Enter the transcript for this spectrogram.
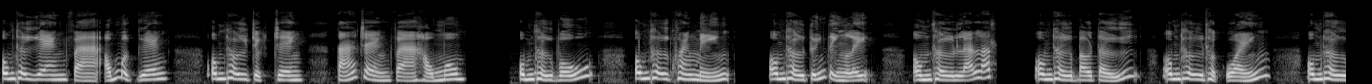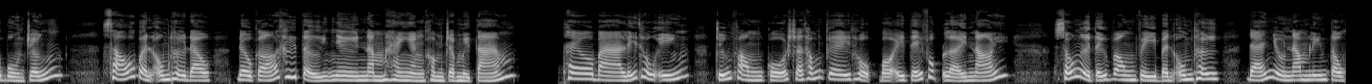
ung thư gan và ống mực gan, ung thư trực tràng, tá tràng và hậu môn, ung thư vú, ung thư khoang miệng, ung thư tuyến tiền liệt, ung thư lá lách, ung thư bao tử, ung thư thực quản, ung thư buồng trứng. 6 bệnh ung thư đầu đều có thứ tự như năm 2018. Theo bà Lý Thu Yến, trưởng phòng của Sở Thống kê thuộc Bộ Y tế Phúc Lợi nói, số người tử vong vì bệnh ung thư đã nhiều năm liên tục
